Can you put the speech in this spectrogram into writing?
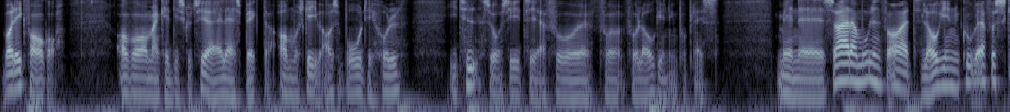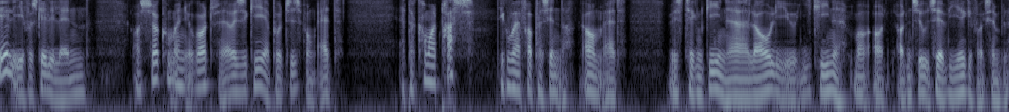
hvor det ikke foregår, og hvor man kan diskutere alle aspekter, og måske også bruge det hul i tid, så at sige, til at få, øh, få, få lovgivning på plads. Men øh, så er der mulighed for, at lovgivningen kunne være forskellig i forskellige lande. Og så kunne man jo godt risikere på et tidspunkt, at, at der kommer et pres. Det kunne være fra patienter om, at hvis teknologien er lovlig i Kina, og, og den ser ud til at virke for eksempel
